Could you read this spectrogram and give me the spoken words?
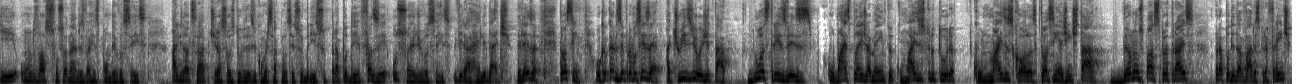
e um dos nossos funcionários vai responder vocês ali no WhatsApp, tirar suas dúvidas e conversar com vocês sobre isso para poder fazer o sonho de vocês virar realidade, beleza? Então assim, o que eu quero dizer para vocês é, a Twizy hoje tá duas, três vezes com mais planejamento, com mais estrutura, com mais escolas. Então, assim, a gente tá dando uns passos para trás para poder dar vários para frente,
